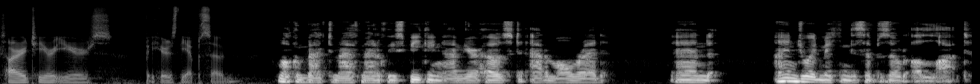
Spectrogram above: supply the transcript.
Sorry to your ears, but here's the episode. Welcome back to Mathematically Speaking. I'm your host, Adam Allred, and I enjoyed making this episode a lot,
